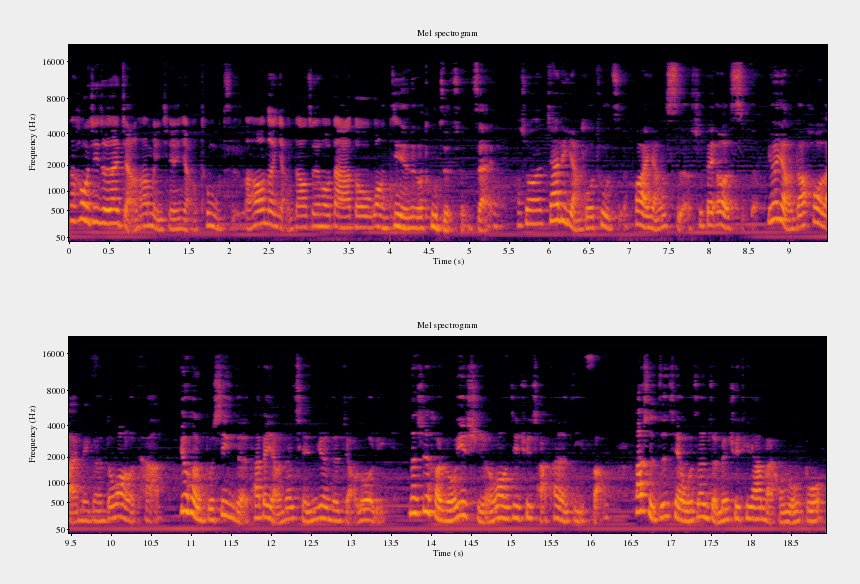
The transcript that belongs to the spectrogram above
他后期就在讲他们以前养兔子，然后呢养到最后大家都忘记了那个兔子的存在。他说家里养过兔子，后来养死了，是被饿死的。因为养到后来每个人都忘了他，又很不幸的他被养在前院的角落里，那是很容易使人忘记去查看的地方。他死之前，我正准备去替他买红萝卜。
